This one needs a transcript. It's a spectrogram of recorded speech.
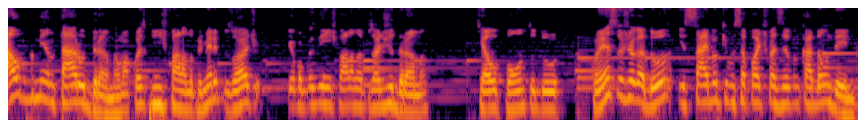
aumentar o drama. É uma coisa que a gente fala no primeiro episódio e é uma coisa que a gente fala no episódio de drama, que é o ponto do conheça o jogador e saiba o que você pode fazer com cada um deles.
